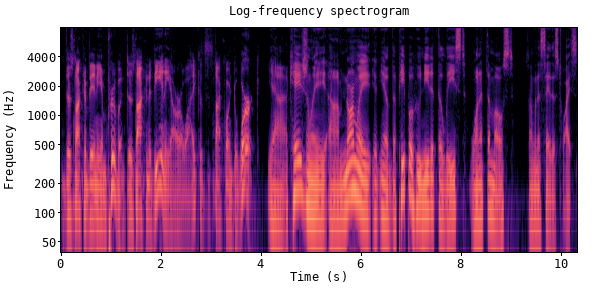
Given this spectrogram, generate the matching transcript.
there's not going to be any improvement there's not going to be any roi because it's not going to work yeah occasionally um, normally it, you know the people who need it the least want it the most so i'm going to say this twice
